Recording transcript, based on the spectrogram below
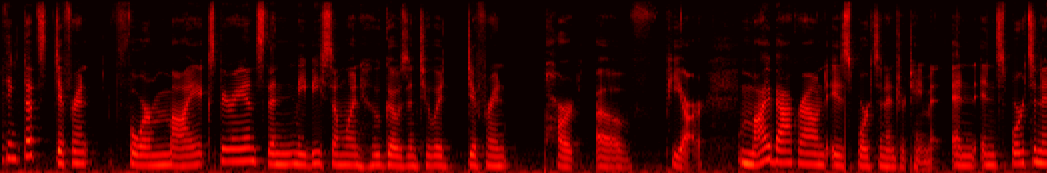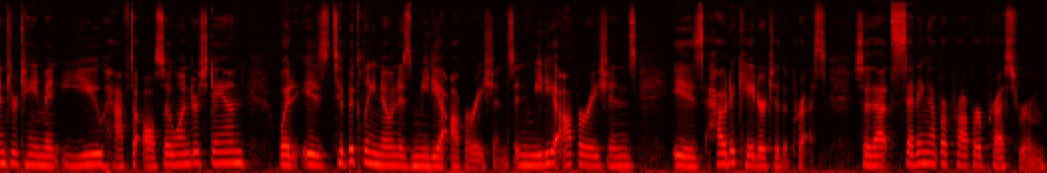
I think that's different for my experience than maybe someone who goes into a different part of PR. My background is sports and entertainment. And in sports and entertainment, you have to also understand what is typically known as media operations. And media operations is how to cater to the press. So that's setting up a proper press room,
